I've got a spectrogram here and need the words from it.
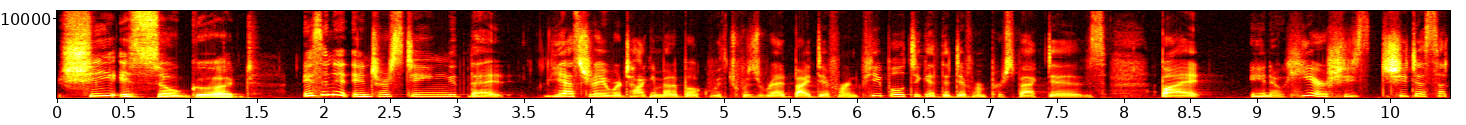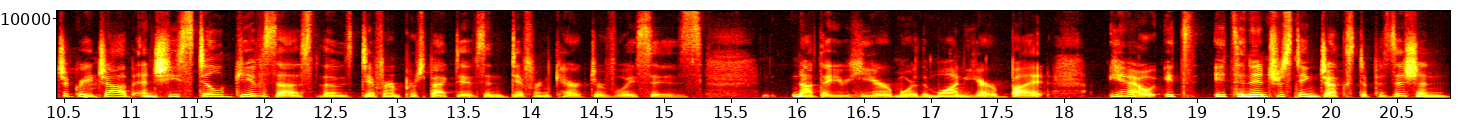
She is so good. Isn't it interesting that yesterday we're talking about a book which was read by different people to get the different perspectives but you know here she's she does such a great job and she still gives us those different perspectives and different character voices. Not that you hear more than one here but you know it's it's an interesting juxtaposition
